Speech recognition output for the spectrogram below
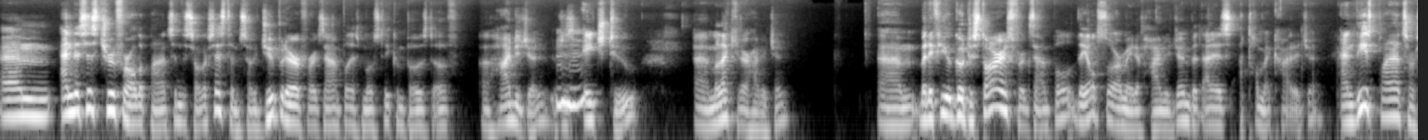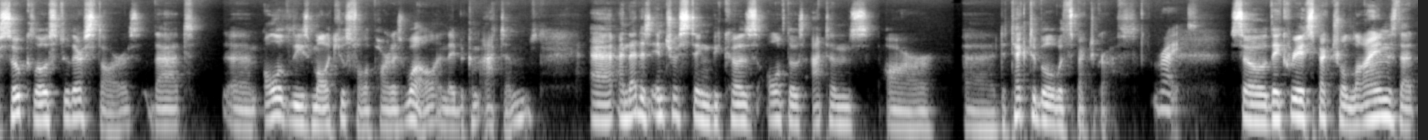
Um, and this is true for all the planets in the solar system. So Jupiter, for example, is mostly composed of uh, hydrogen, which is H2, uh, molecular hydrogen. Um, but if you go to stars, for example, they also are made of hydrogen, but that is atomic hydrogen. And these planets are so close to their stars that um, all of these molecules fall apart as well, and they become atoms. Uh, and that is interesting because all of those atoms are uh, detectable with spectrographs. Right. So they create spectral lines that,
